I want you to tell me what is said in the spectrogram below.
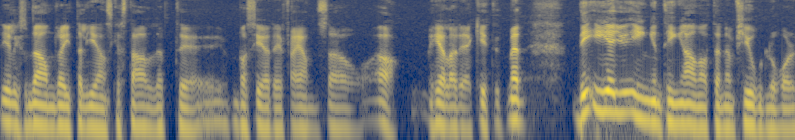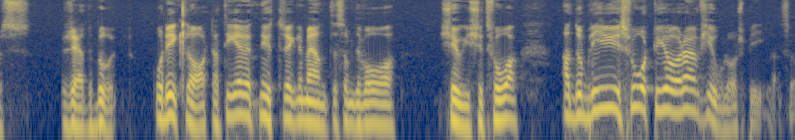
det är liksom det andra italienska stallet eh, baserade i Faenza och ja, hela det kittet. Men det är ju ingenting annat än en fjolårs Red Bull. Och det är klart att det är ett nytt reglemente som det var 2022, ja, då blir det ju svårt att göra en fjolårsbil. Alltså.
